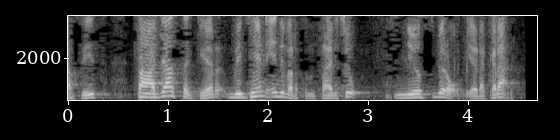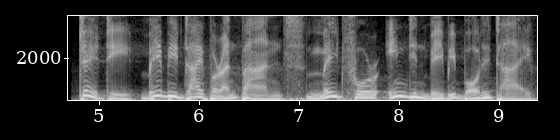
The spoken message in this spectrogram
Azeez Thaja Sakkeer Vijayan എന്നിവർ സംസാരിച്ചു news bureau Edakkara Teddy Baby Diaper and Pants for Indian baby body type.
